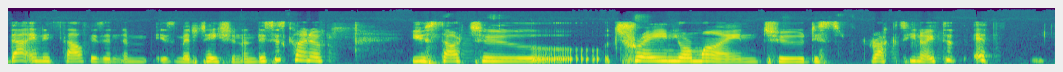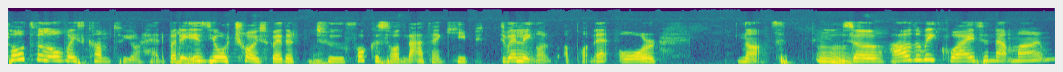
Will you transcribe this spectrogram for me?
That in itself is in um, is meditation and this is kind of you start to train your mind to distract you know if, if thoughts will always come to your head but it uh-huh. is your choice whether mm. to focus on that and keep dwelling on upon it or not so how do we quieten that mind?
